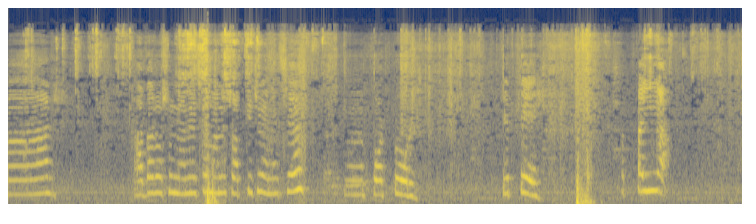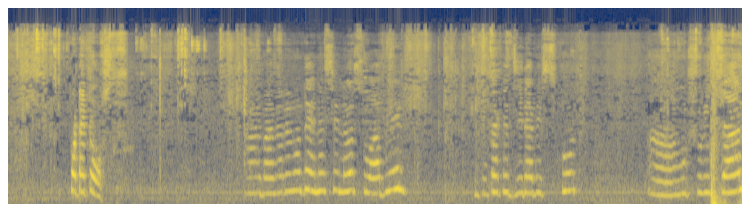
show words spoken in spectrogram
আর আদা, রসুন এনেছে মানে সব কিছু এনেছে পটল, পেঁপে পাইয়া পটেটোস। আর বাজারের মধ্যে এনেছিল সোয়াবিন দু প্যাকেট জিরা বিস্কুট মুসুরির ডাল।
